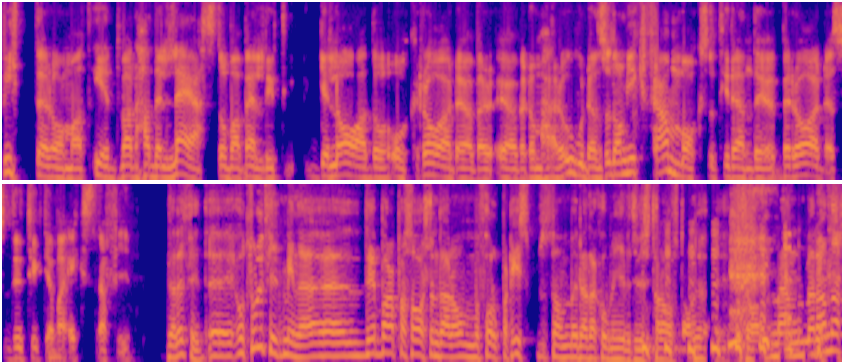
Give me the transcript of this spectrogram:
Twitter om att Edvard hade läst och var väldigt glad och, och rörd över, över de här orden. Så de gick fram också till den det berörde, så det tyckte jag var extra fint. Väldigt fint. Eh, otroligt fint minne. Eh, det är bara passagen där om folkpartism som redaktionen givetvis tar avstånd ifrån. Men, men annars...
